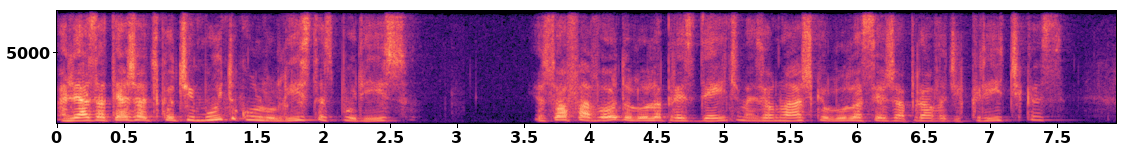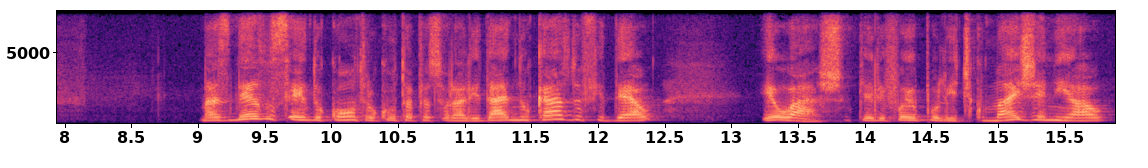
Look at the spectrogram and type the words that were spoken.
Aliás, até já discuti muito com lulistas por isso. Eu sou a favor do Lula presidente, mas eu não acho que o Lula seja a prova de críticas. Mas mesmo sendo contra o culto à personalidade, no caso do Fidel, eu acho que ele foi o político mais genial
